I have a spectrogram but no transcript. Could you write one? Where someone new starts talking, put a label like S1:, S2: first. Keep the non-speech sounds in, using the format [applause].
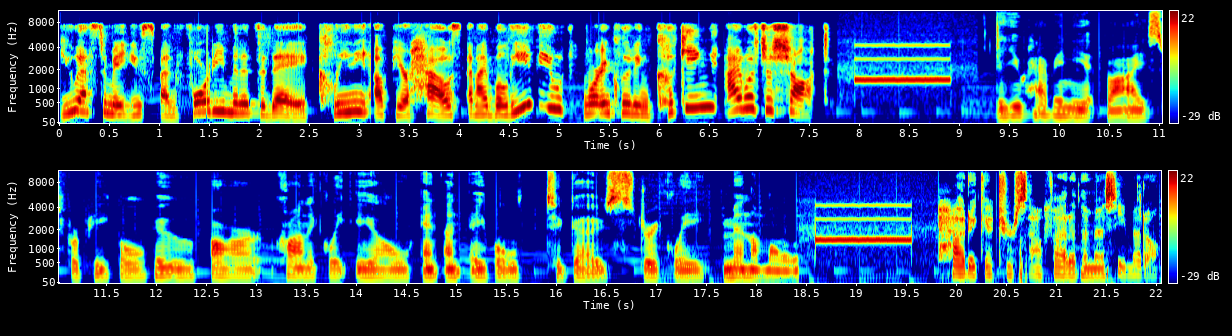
S1: You estimate you spend 40 minutes a day cleaning up your house, and I believe you were including cooking. I was just shocked.
S2: Do you have any advice for people who are chronically ill and unable to go strictly minimal?
S3: How to get yourself out of the messy middle.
